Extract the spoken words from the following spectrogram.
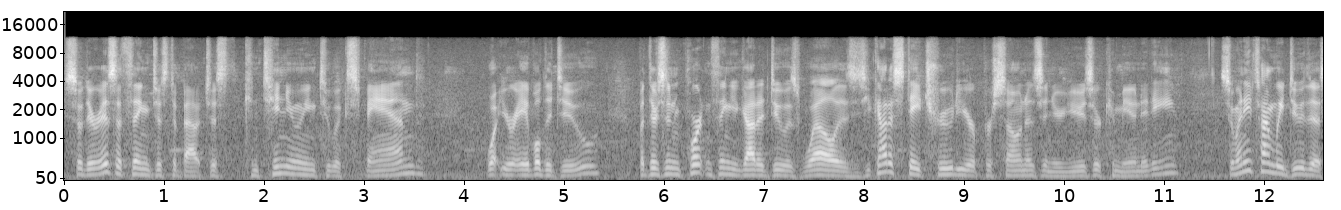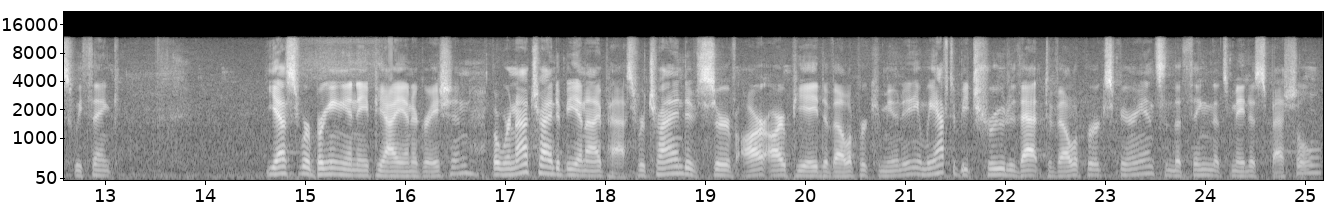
So there is a thing just about just continuing to expand what you're able to do, but there's an important thing you got to do as well is you got to stay true to your personas and your user community. So anytime we do this, we think, yes, we're bringing in API integration, but we're not trying to be an iPaaS. We're trying to serve our RPA developer community, and we have to be true to that developer experience and the thing that's made us special.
